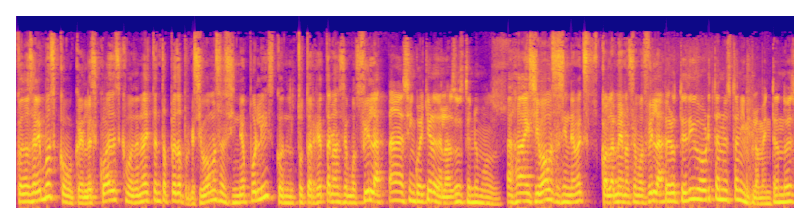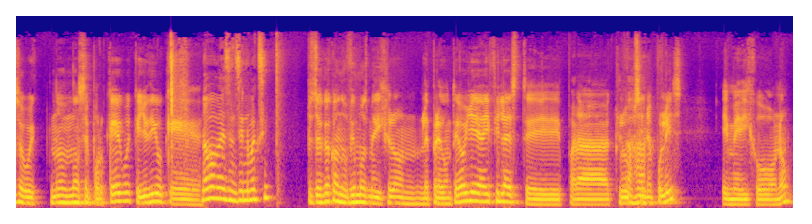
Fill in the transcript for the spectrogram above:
Cuando salimos como que el squad es como de no hay tanto pedo, porque si vamos a Cinépolis, con tu tarjeta no hacemos fila. Ah, sin cualquiera de las dos tenemos... Ajá, y si vamos a Cinemex, pues, con la mía no hacemos fila. Pero te digo, ahorita no están implementando eso, güey. No, no sé por qué, güey. Que yo digo que... No mames, en Cinemex sí. Pues acá cuando fuimos me dijeron... Le pregunté, oye, ¿hay fila este para Club Ajá. Cinépolis? Y me dijo, no.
